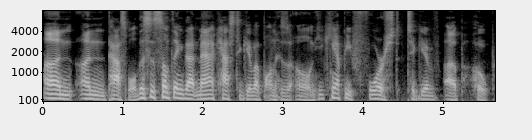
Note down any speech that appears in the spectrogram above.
un unpassable. This is something that Mac has to give up on his own. He can't be forced to give up hope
